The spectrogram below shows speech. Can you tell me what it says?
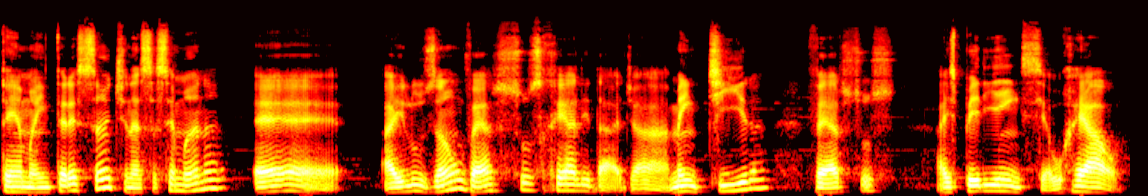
tema interessante nessa semana é a ilusão versus realidade, a mentira versus a experiência, o real,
